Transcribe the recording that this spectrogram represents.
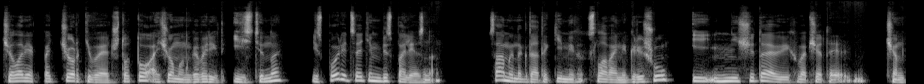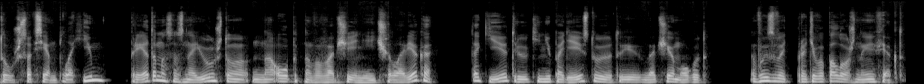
Человек подчеркивает, что то, о чем он говорит, истинно, и спорить с этим бесполезно. Сам иногда такими словами грешу и не считаю их вообще-то чем-то уж совсем плохим, при этом осознаю, что на опытного в общении человека такие трюки не подействуют и вообще могут вызвать противоположный эффект.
